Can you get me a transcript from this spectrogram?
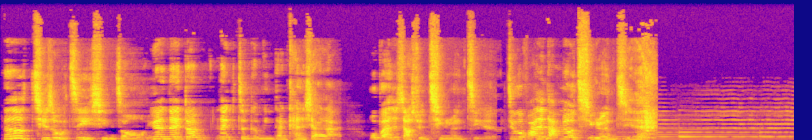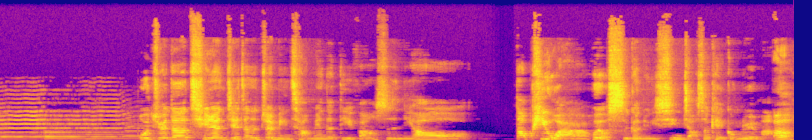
但是其实我自己心中，因为那段那整个名单看下来，我本来是想选情人节，结果发现他没有情人节。我觉得情人节真的最名场面的地方是你要到 P 完会有十个女性角色可以攻略嘛，嗯，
